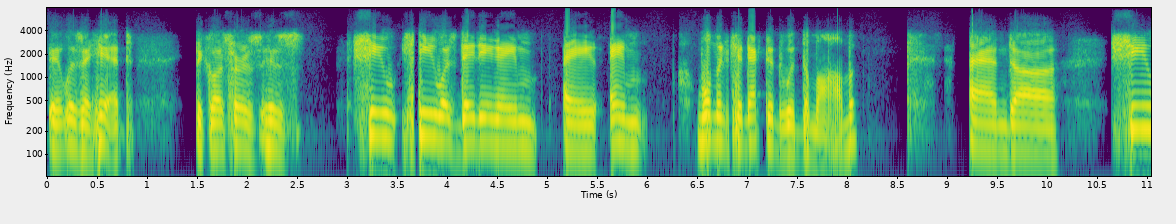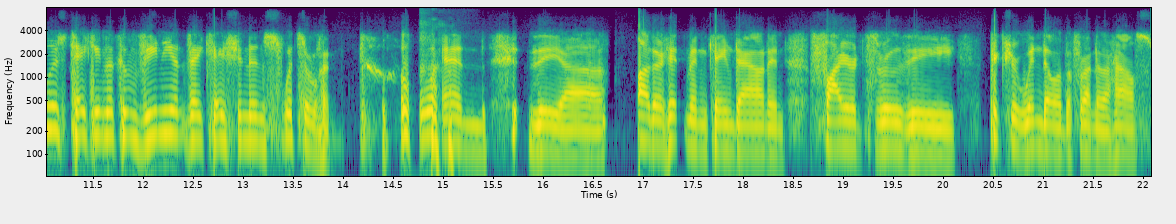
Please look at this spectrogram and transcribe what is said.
It was a hit because her his she he was dating a a a woman connected with the mob, and uh, she was taking a convenient vacation in Switzerland when the uh, other hitman came down and fired through the picture window of the front of the house.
